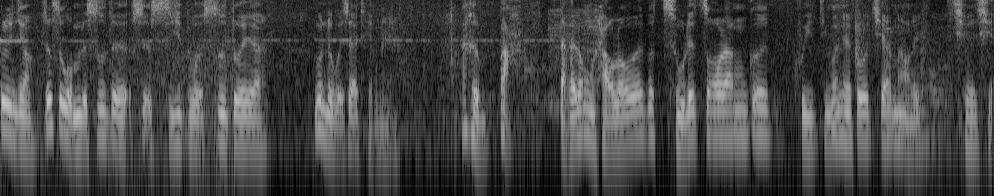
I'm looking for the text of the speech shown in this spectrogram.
跟你讲，这是我们的私堆，是尸堆，尸堆啊，问的为啥停呢？他很霸，大家弄好了，那个厝咧租人，个开几万的多钱那里缺钱。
